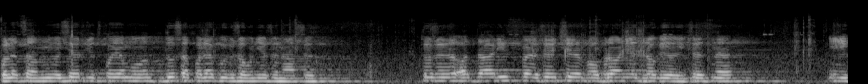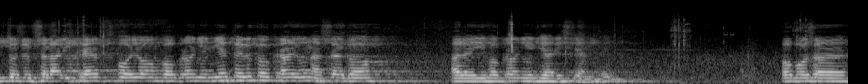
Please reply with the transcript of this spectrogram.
polecam miłosierdziu Twojemu dusza poległych żołnierzy naszych, którzy oddali swoje życie w obronie drogiej Ojczyzny i którzy przelali krew swoją w obronie nie tylko kraju naszego, ale i w obronie wiary świętej. O Boże,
